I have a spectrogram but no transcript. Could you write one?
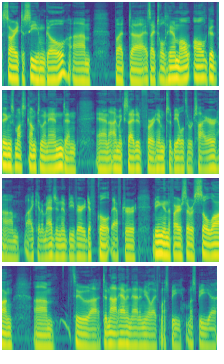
sorry to see him go. Um, but uh, as I told him, all, all good things must come to an end, and and I'm excited for him to be able to retire. Um, I can imagine it'd be very difficult after being in the fire service so long. Um, to uh, to not having that in your life must be must be uh,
